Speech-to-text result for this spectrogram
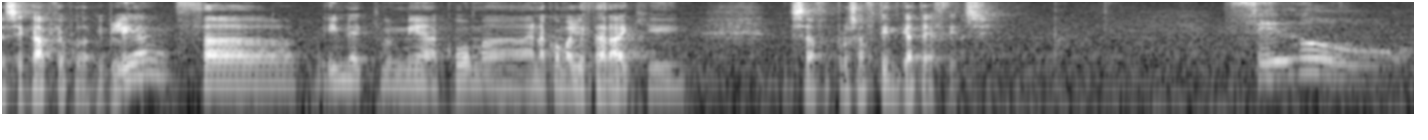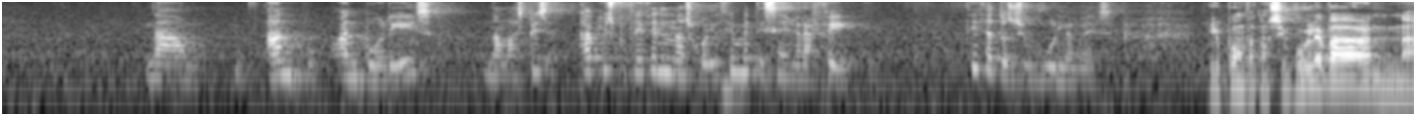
σε κάποιο από τα βιβλία, θα είναι και μια ακόμα, ένα ακόμα λιθαράκι προς αυτή την κατεύθυνση. Θέλω να, αν, αν μπορείς, να μας πεις κάποιος που θα ήθελε να ασχοληθεί με τη συγγραφή. Τι θα τον συμβούλευες; Λοιπόν, θα τον συμβούλευα να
